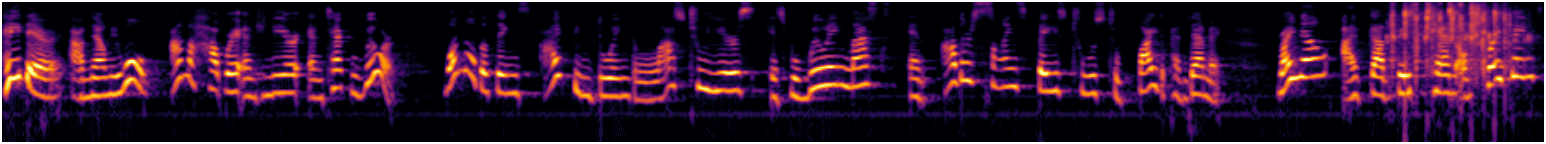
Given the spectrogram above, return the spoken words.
Hey there, I'm Naomi Wu. I'm a hardware engineer and tech reviewer. One of the things I've been doing the last two years is reviewing masks and other science based tools to fight the pandemic. Right now, I've got this can of spray paint.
